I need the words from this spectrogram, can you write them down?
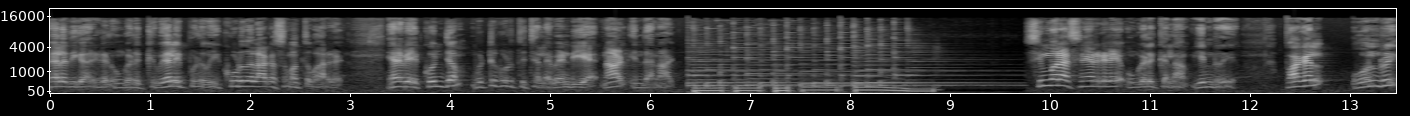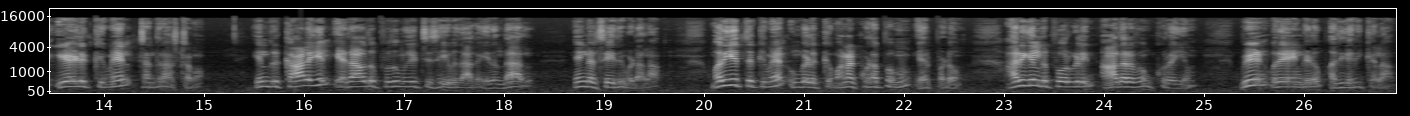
மேலதிகாரிகள் உங்களுக்கு வேலைப்பழுவை கூடுதலாக சுமத்துவார்கள். எனவே கொஞ்சம் விட்டு கொடுத்து செல்ல வேண்டிய நாள் இந்த நாள். சிம்மராசினியர்களே உங்களுக்கெல்லாம் இன்று பகல் ஒன்று ஏழுக்கு மேல் சந்திராஷ்டமம். இன்று காலையில் ஏதாவது புது முயற்சி செய்வதாக இருந்தால் நீங்கள் செய்துவிடலாம் மதியத்திற்கு மேல் உங்களுக்கு மனக்குழப்பமும் ஏற்படும். அருகில் இருப்பவர்களின் ஆதரவும் குறையும். வீண் விரயங்களும் அதிகரிக்கலாம்.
